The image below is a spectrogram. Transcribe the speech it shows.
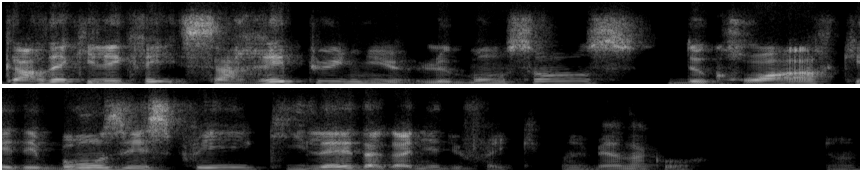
Kardec, il écrit, ça répugne le bon sens de croire qu'il y a des bons esprits qui l'aident à gagner du fric. On est bien d'accord. Hein.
